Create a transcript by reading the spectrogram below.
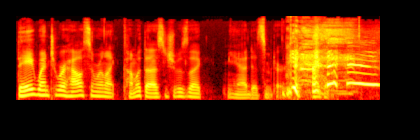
they went to her house and were like, come with us. And she was like, yeah, I did some dirt.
